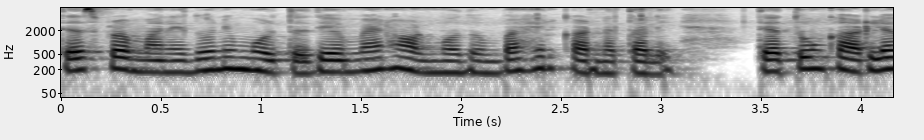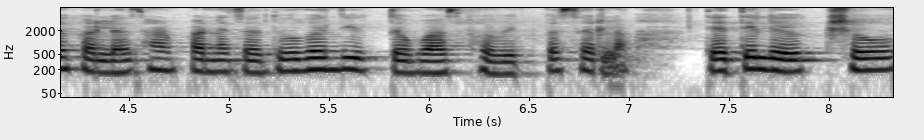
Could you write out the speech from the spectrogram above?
त्याचप्रमाणे दोन्ही मृतदेह मॅनहॉलमधून बाहेर काढण्यात आले. त्यातून काढल्या काढल्या सांडपाण्याचा दुर्गंधीयुक्त वास हवेत पसरला. त्यातील एक क्षव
